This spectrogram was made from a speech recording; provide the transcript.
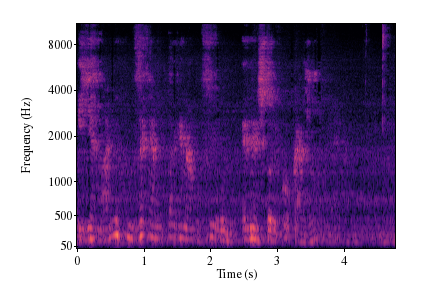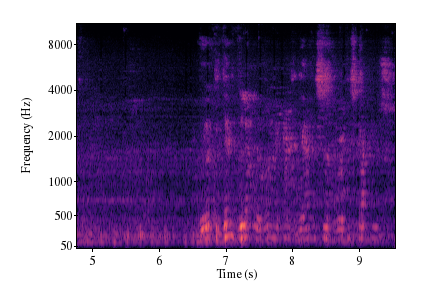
Οι Γερμανοί έχουν 10 λεπτά για να αποφύγουν ένα ιστορικό κάζο. Διότι δεν βλέπω εδώ να υπάρχει διάθεση να βοηθήσει κάποιος.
